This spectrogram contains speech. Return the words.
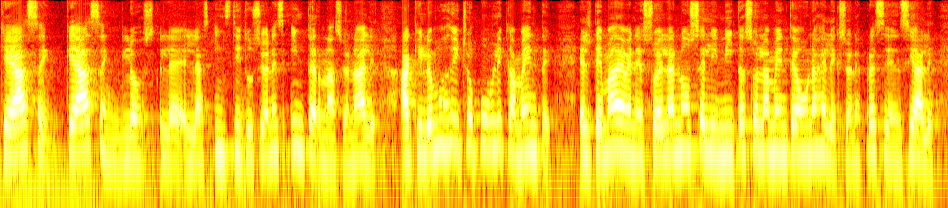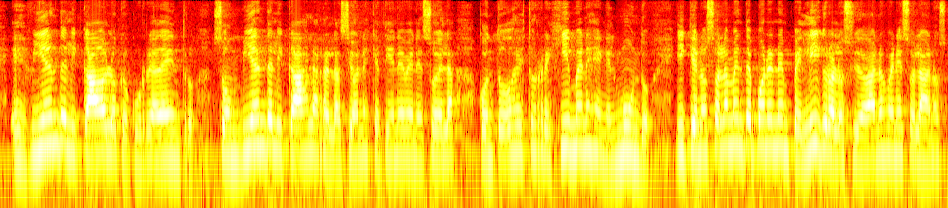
¿Qué hacen? ¿Qué hacen las instituciones internacionales? Aquí lo hemos dicho públicamente, el tema de Venezuela no se limita solamente a unas elecciones presidenciales, es bien delicado lo que ocurre adentro, son bien delicadas las relaciones que tiene Venezuela con todos estos regímenes en el mundo y que no solamente ponen en peligro a los ciudadanos venezolanos,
